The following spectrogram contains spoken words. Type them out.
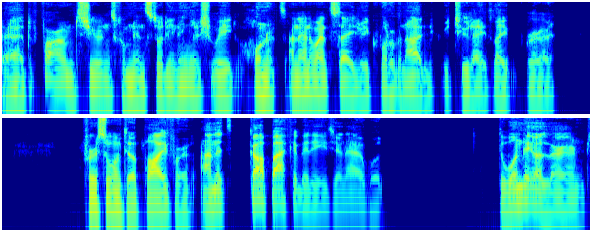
uh, to farm students coming in studying English we hundreds and then I went stage we could put up an ad and you could be two days waiting for a, for someone to apply for it and it's got back a bit easier now but the one thing I learned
